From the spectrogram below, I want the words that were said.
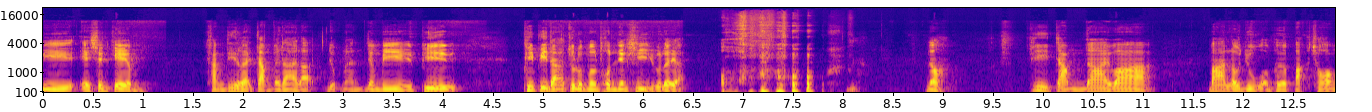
มีเอเชียนเกม ครั้งที่เท่าไหร่จำไม่ได้ละ ยุคนั้นยังมีพี่พี่ปีดาจุลมนทนยังขี่อยู่เลยอะโอ้โหเนาะพี่จำได้ว่าบ้านเราอยู่อำเภอปักช่อง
